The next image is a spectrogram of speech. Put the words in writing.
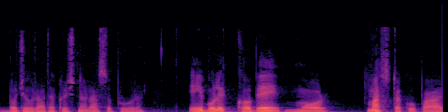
ব্রজ রাধাকৃষ্ণ রাসপুর এই বলে কবে মোর মাস্টাকুপার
